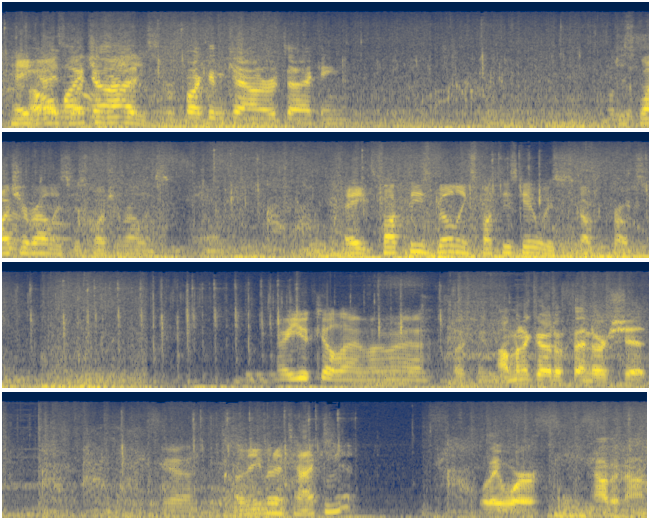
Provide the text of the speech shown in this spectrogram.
Hey guys, oh my watch your God! rallies. We're fucking counterattacking. Just watch your rallies, just watch your rallies. Hey, fuck these buildings, fuck these gateways, just go after probes. Alright, you kill him. I'm gonna fucking. I'm gonna go defend our shit. Yeah. Are they even attacking it? Well, they were. Now they're not.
